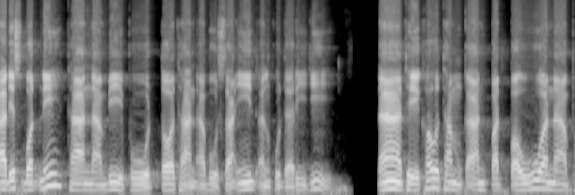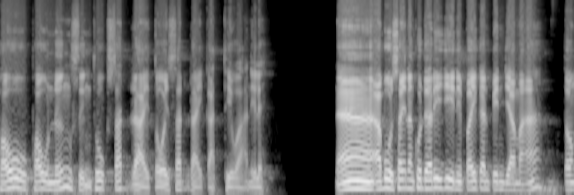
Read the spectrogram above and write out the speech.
ฮะดิษบทนี้ทานนาบีพูดต่อทานอบูซาอีดอัลกุดารียีหน้าที่เขาทำการปัดเป่าหัวหนาเผาเผาหนึ่งซึ่งทุกสัตว์รายโตยสัตว์รายกัดที่ว่านี่เลยนะอบูไซลังคุดารียีนี่ไปกันเป็นยามาอะต้อง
